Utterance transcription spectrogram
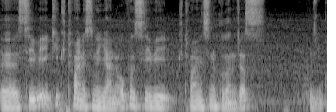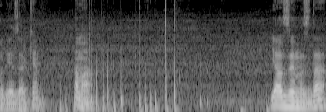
e, CV2 kütüphanesini yani OpenCV kütüphanesini kullanacağız. Biz bu kodu yazarken. Ama yazdığınızda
